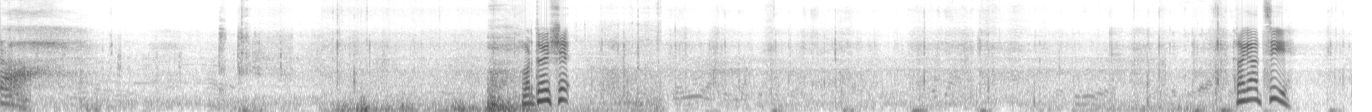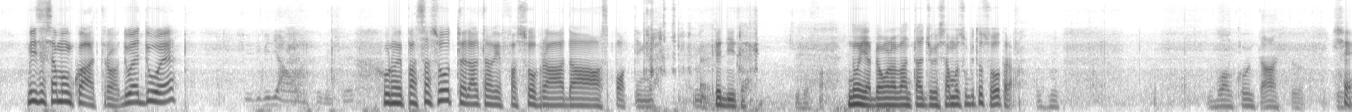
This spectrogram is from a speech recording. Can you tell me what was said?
Ah. Morto esce! Ragazzi, visto siamo in 4, 2 a 2? Ci dividiamo? Uno che passa sotto e l'altro che fa sopra da spotting. Che dite? Noi abbiamo il vantaggio che siamo subito sopra. Buon contatto. Sì.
